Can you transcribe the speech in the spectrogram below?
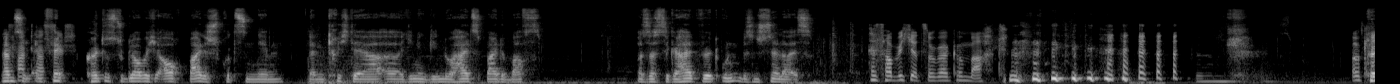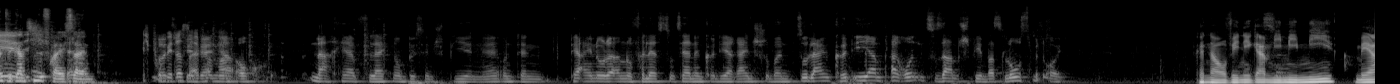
kannst du im Fantastisch. Endeffekt, könntest du, glaube ich, auch beide Spritzen nehmen. Dann kriegt derjenige, den du heilst, beide Buffs. Also, dass der geheilt wird und ein bisschen schneller ist. Das habe ich jetzt sogar gemacht. Okay, Könnte ganz ich, hilfreich sein. ich probiere das wir einfach mal. ja auch nachher vielleicht noch ein bisschen spielen, ne? Und dann der eine oder andere verlässt uns ja, dann könnt ihr ja reinschubbern. Solange könnt ihr ja ein paar Runden zusammenspielen. Was ist los mit euch? Genau, weniger. Mimimi, mehr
